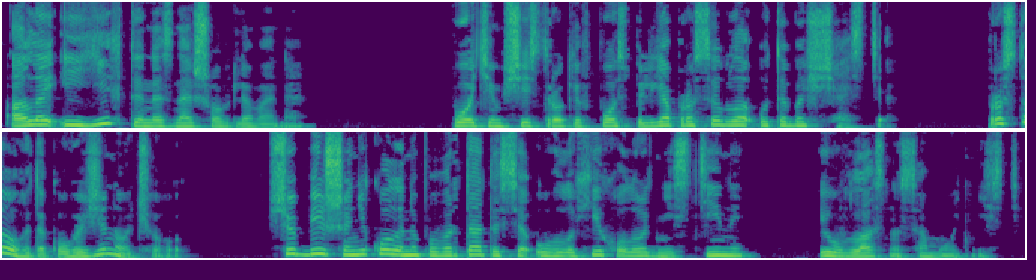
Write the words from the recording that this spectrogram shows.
але і їх ти не знайшов для мене. Потім шість років поспіль я просила у тебе щастя, простого такого жіночого, щоб більше ніколи не повертатися у глухі холодні стіни і у власну самотність,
